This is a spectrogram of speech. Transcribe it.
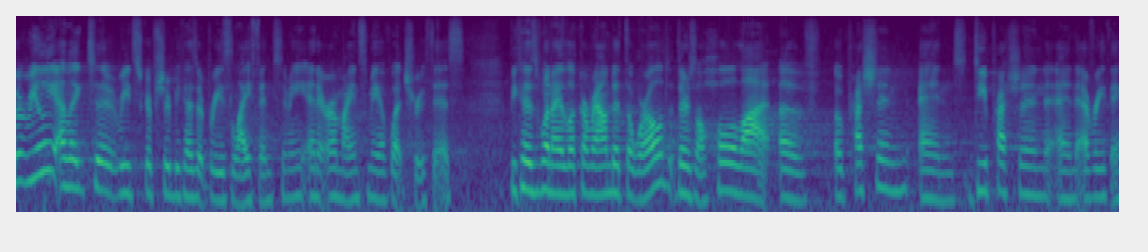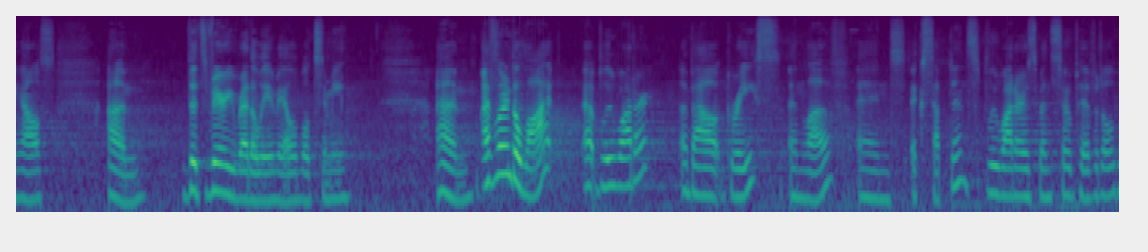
But really, I like to read scripture because it breathes life into me and it reminds me of what truth is. Because when I look around at the world, there's a whole lot of oppression and depression and everything else um, that's very readily available to me. Um, I've learned a lot at Blue Water about grace and love and acceptance. Blue Water has been so pivotal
